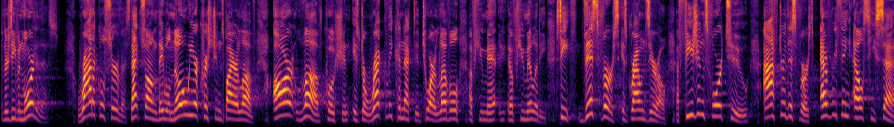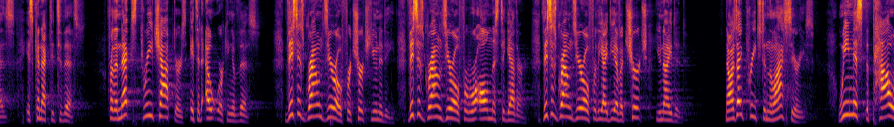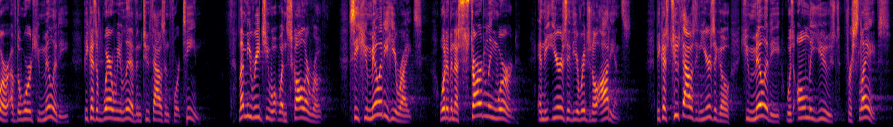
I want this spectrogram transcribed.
But there's even more to this. Radical service, that song, they will know we are Christians by our love. Our love quotient is directly connected to our level of, humi- of humility. See, this verse is ground zero. Ephesians 4 2, after this verse, everything else he says is connected to this. For the next three chapters, it's an outworking of this. This is ground zero for church unity. This is ground zero for we're all in this together. This is ground zero for the idea of a church united. Now, as I preached in the last series, we missed the power of the word humility because of where we live in 2014. Let me read to you what one scholar wrote. See, humility, he writes, would have been a startling word in the ears of the original audience. Because 2,000 years ago, humility was only used for slaves.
